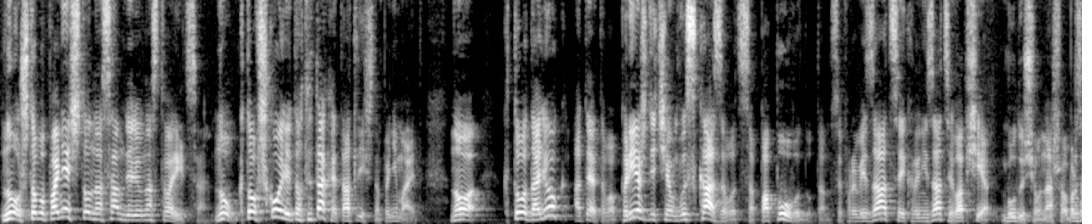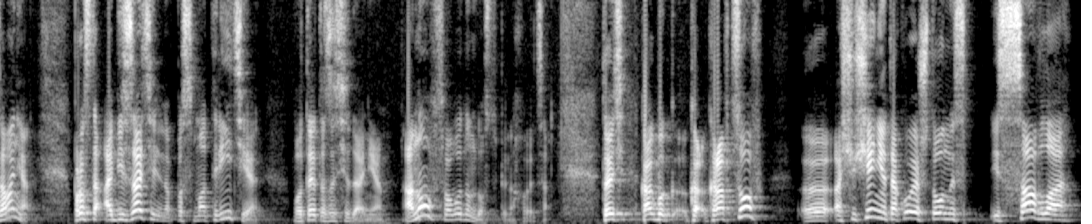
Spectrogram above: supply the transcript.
Ну, чтобы понять, что на самом деле у нас творится. Ну, кто в школе, тот и так это отлично понимает. Но кто далек от этого, прежде чем высказываться по поводу там, цифровизации, экранизации, вообще будущего нашего образования, просто обязательно посмотрите вот это заседание. Оно в свободном доступе находится. То есть, как бы Кравцов, э, ощущение такое, что он из, из Савла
